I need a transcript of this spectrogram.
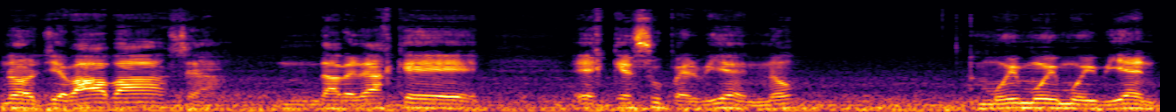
nos llevaba, o sea, la verdad es que es que súper bien, ¿no? muy, muy, muy bien.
